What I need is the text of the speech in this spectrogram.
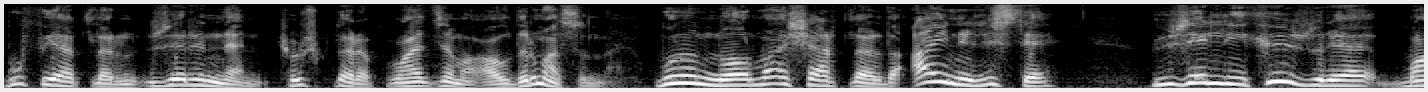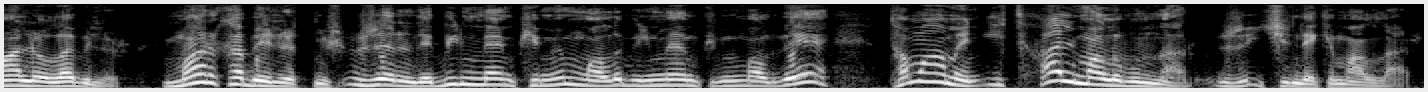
bu fiyatların üzerinden çocuklara malzeme aldırmasınlar. Bunun normal şartlarda aynı liste 150-200 liraya mal olabilir. Marka belirtmiş üzerinde bilmem kimin malı bilmem kimin malı ve tamamen ithal malı bunlar içindeki mallar.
